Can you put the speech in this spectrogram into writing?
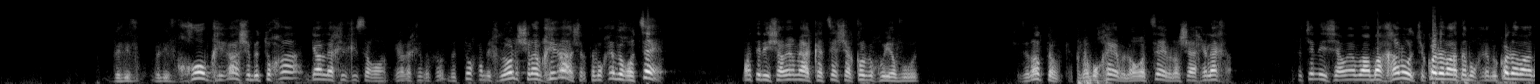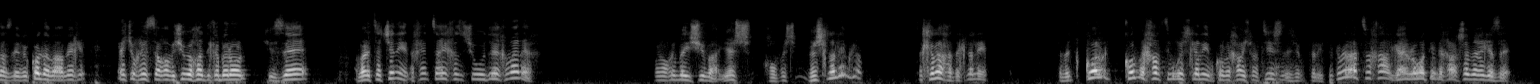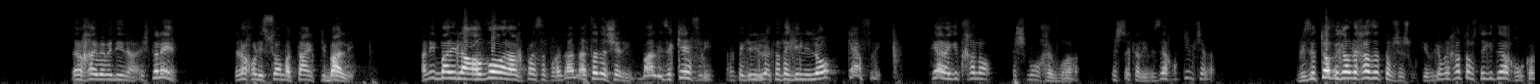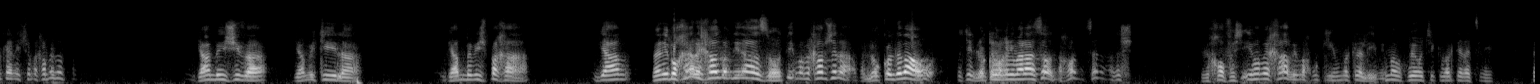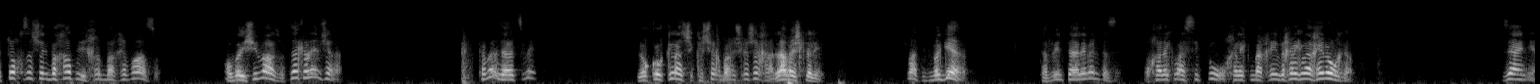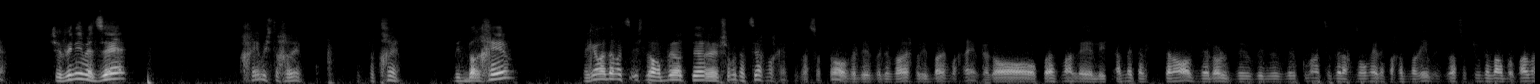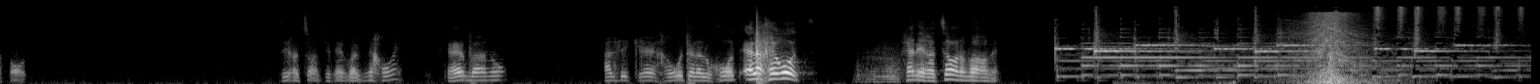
ולב, ולבחור בחירה שבתוכה גם להכיל חיסרון, גם להכיל בתוך המכלול של הבחירה, שאתה בוחר ורוצה. אמרתי להישמר מהקצה שהכל מחויבות, שזה לא טוב, כי אתה לא בוחר ולא רוצה ולא שייך אליך. מצד שני, להישמר בחנות, שכל דבר אתה בוחר, וכל דבר אתה זה, וכל דבר, ויש לו חיסרון ושום יכול לקבל עול, שזה, אבל מצד שני, לכן צריך איזשהו דרך מלך. אנחנו אומרים בישיבה, יש חופש ויש כללים גם. צריך לקבל לך את הכללים. זאת כל, כל מרחב ציבורי יש כללים, כל מרחב משפטי יש איזה כללים. תקבל לעצמך, גם אם לא מתאים לך עכשיו ברגע זה. זה חי במדינה, יש כללים. אתה לא יכול לנסוע 200 כי בא לי. אני בא לי לעבור על הרקפס הפרדה מהצד השני. בא לי, זה כיף לי. אתה תגיד לי, לא, אתה תגיד לי לא? כיף לי. כן, אגיד לך לא. יש כמו חברה, יש הכללים, וזה החוקים שלה. וזה טוב, וגם לך זה טוב שיש חוקים, וגם לך טוב שתגיד זה החוק, כן, אני שמכבד אותו. גם בישיבה, גם בקהילה, גם במשפחה, גם, ואני בוחר לחיות במדינה הזאת עם המרחב שלה, אבל לא כל דבר, לא כל דבר אין לי מה לעשות, נכון? בסדר, אז יש... חופש עם המרחב, עם החוקים, עם הכללים, עם המחויבות שקיבלתי על עצמי. בתוך זה שאני בחרתי לחיות בחברה הזאת, או בישיבה הזאת, זה הכללים שלה. קבל את זה על עצמי. לא כל כלל שקשה לך, למה יש כללים? תשמע, תתבגר, תבין את האלמנט הזה. הוא חלק מהסיפור, הוא חלק מהחיים וחלק מהחינוך גם. זה העניין. כשמבינים את זה, החיים משתחררים, מתפתחים, מתברכים, וגם אדם יש לו הרבה יותר אפשרות להצליח בחיים, לעשות טוב ולברך ולהתברך בחיים, ולא כל הזמן להתעמת על קטנות, ולא כל הזמן לצאת ולחזור מאלף ואחת דברים, ולא לעשות שום דבר בעל משמעות. זה רצון שנהיה בימים אחורים, יתקיים בנו, אל תקרה חרות על הלוחות, אלא חירות. לכן יהי רצון, אמר אמן.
